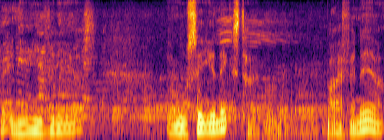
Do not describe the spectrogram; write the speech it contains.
for any new videos. And we'll see you next time. Bye for now.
